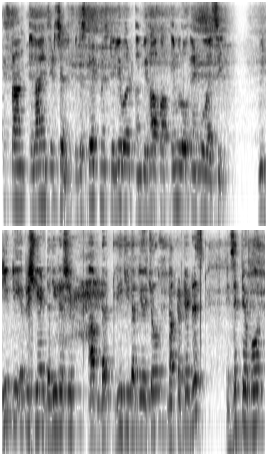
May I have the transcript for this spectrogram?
Pakistan aligns itself with the statements delivered on behalf of EMRO and OIC. We deeply appreciate the leadership of the DGWHO, Dr. Tedros, Executive Board,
